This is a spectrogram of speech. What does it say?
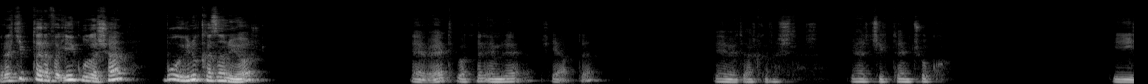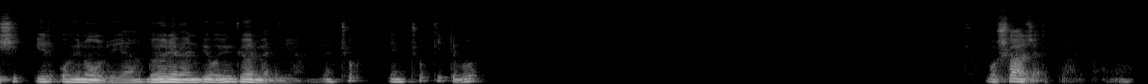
Rakip tarafa ilk ulaşan bu oyunu kazanıyor. Evet bakın Emre şey yaptı. Evet arkadaşlar. Gerçekten çok değişik bir oyun oldu ya. Böyle ben bir oyun görmedim yani. Ben çok ben çok gitti bu. Çok boşa harcadık galiba ya.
